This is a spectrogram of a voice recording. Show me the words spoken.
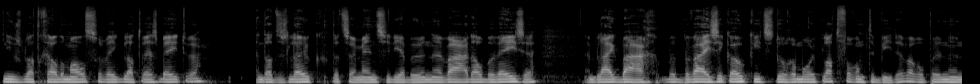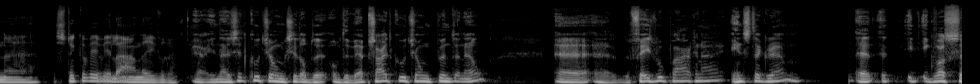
Nieuwsblad Geldermalsen, Weekblad West-Betuwe. En dat is leuk. Dat zijn mensen die hebben hun uh, waarde al bewezen. En blijkbaar bewijs ik ook iets door een mooi platform te bieden waarop hun hun uh, stukken weer willen aanleveren. Ja, nou zit Koetjong zit op de, op de website koetjong.nl, uh, uh, de Facebookpagina, Instagram. Ik, ik, was,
